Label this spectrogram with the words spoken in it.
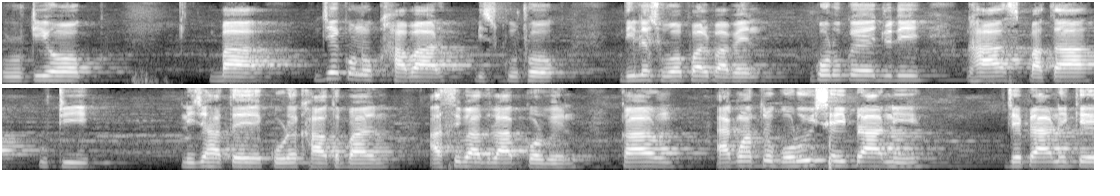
রুটি হোক বা যে কোনো খাবার, বিস্কুট হোক দিলে শুভফল পাবেন। গরুকে যদি ঘাস, পাতা, উটি নিজে হাতে করে খাওয়াতে পারেন, আশীর্বাদ লাভ করবেন। কারণ একমাত্র গরুই সেই প্রাণী, যে প্রাণীকে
